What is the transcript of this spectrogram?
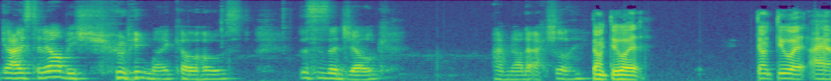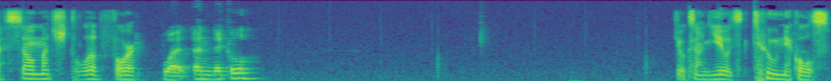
guys, today I'll be shooting my co-host. This is a joke. I'm not actually. Don't do it. Don't do it. I have so much to live for. What a nickel. Joke's on you. It's two nickels.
